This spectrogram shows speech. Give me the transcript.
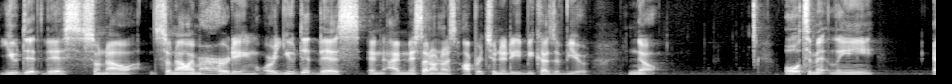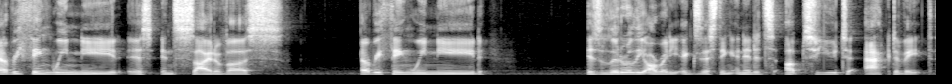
you did this so now so now I'm hurting or you did this and I missed out on this opportunity because of you. No. Ultimately, everything we need is inside of us. Everything we need is literally already existing, and it's up to you to activate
